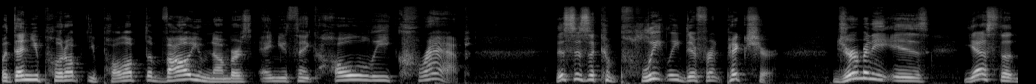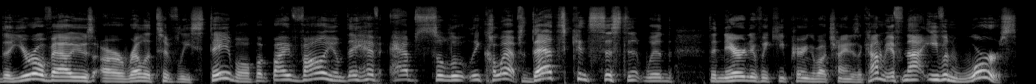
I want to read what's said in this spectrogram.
But then you put up you pull up the volume numbers and you think, "Holy crap. This is a completely different picture." Germany is yes, the, the euro values are relatively stable, but by volume, they have absolutely collapsed. That's consistent with the narrative we keep hearing about China's economy, if not even worse.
